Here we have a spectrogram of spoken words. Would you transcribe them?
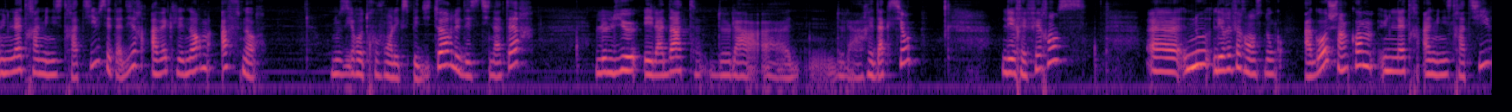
une lettre administrative, c'est-à-dire avec les normes AFNOR. Nous y retrouverons l'expéditeur, le destinataire, le lieu et la date de la, euh, rédaction, les références. Euh, nous, les références, donc à gauche, hein, comme une lettre administrative,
